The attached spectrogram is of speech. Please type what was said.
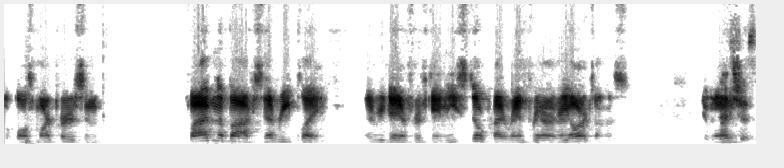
football smart person. Five in the box every play, every day our first game, and you still probably ran 300 yards on us. Yeah, but that's just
